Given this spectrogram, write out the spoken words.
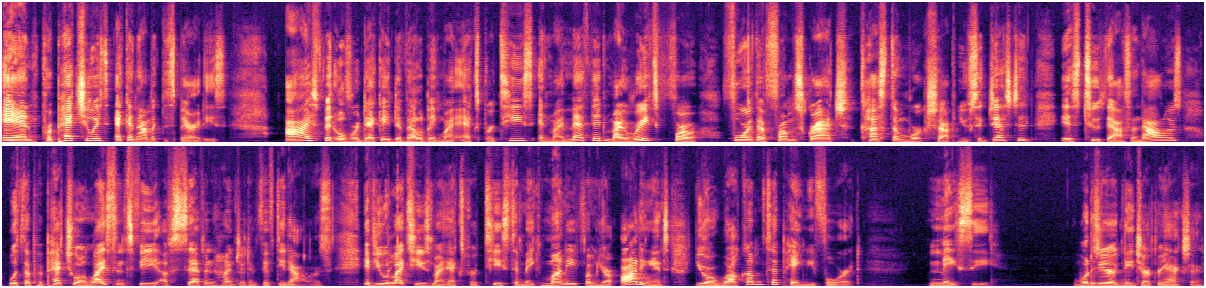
and perpetuates economic disparities. I spent over a decade developing my expertise and my method. My rates for for the from scratch custom workshop you suggested is $2,000 with a perpetual license fee of $750. If you would like to use my expertise to make money from your audience, you are welcome to pay me for it. Macy. What is your knee jerk reaction?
